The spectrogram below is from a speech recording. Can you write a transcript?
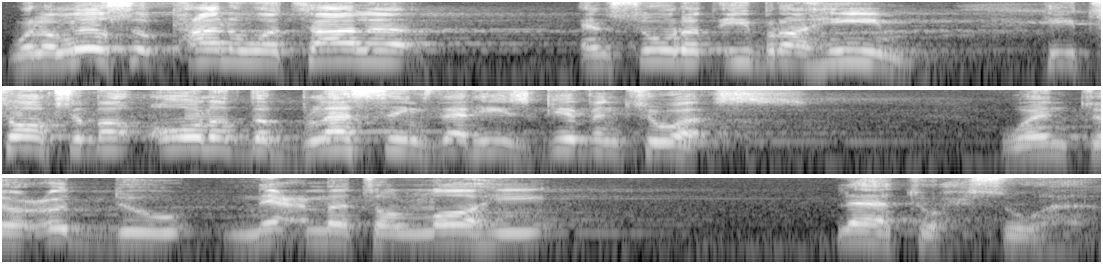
When Allah subhanahu wa ta'ala in Surah Ibrahim, He talks about all of the blessings that He's given to us. When tu'uddu ni'matallahi la tuhsuha.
